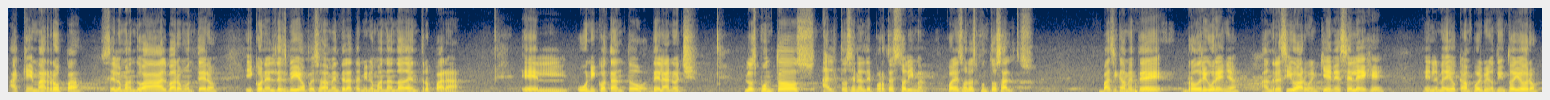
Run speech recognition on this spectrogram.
a quemarropa, se lo mandó a Álvaro Montero y con el desvío pues obviamente la terminó mandando adentro para el único tanto de la noche. Los puntos altos en el Deportes Tolima, ¿cuáles son los puntos altos? Básicamente Rodrigo Ureña, Andrés Ibarwen, quien es el eje en el medio campo del Vinotinto y Oro,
